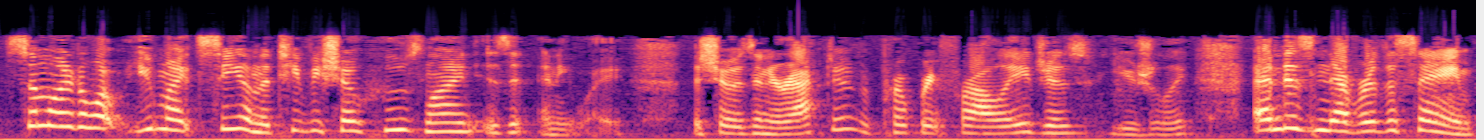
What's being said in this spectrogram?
similar to what you might see on the TV show Whose Line Is It Anyway? The show is interactive, appropriate for all ages, usually, and is never the same.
